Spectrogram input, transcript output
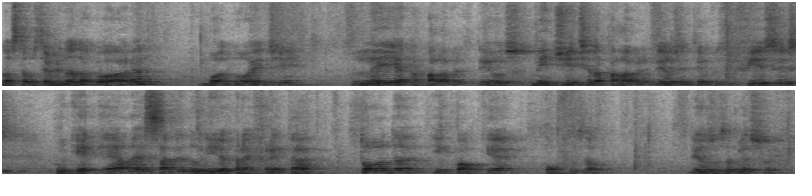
Nós estamos terminando agora. Boa noite leia a palavra de Deus, medite na palavra de Deus em tempos difíceis, porque ela é sabedoria para enfrentar toda e qualquer confusão. Deus os abençoe.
